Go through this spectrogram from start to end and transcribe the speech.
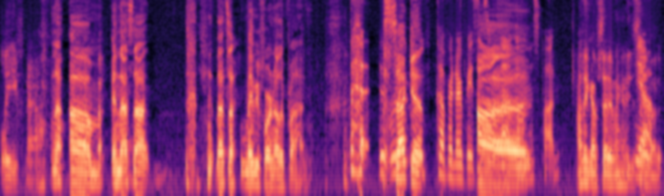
leave now. No, um, and that's not. that's a maybe for another pod. We've- Second, we've covered our bases uh, on this pod. I think I've said everything I need to say about it.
